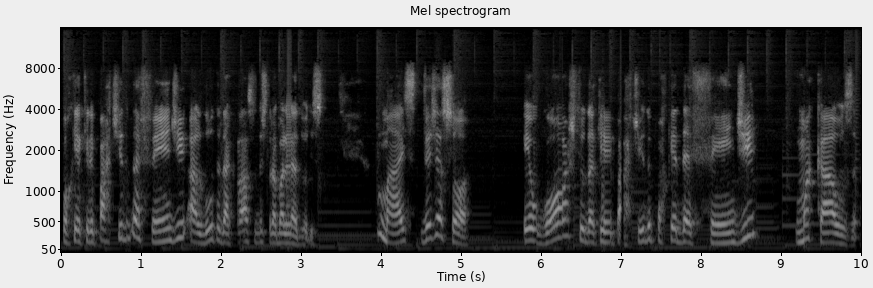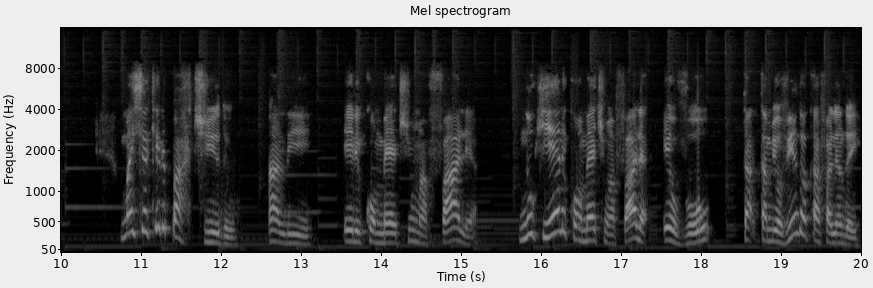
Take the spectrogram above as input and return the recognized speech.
porque aquele partido defende a luta da classe dos trabalhadores. Mas, veja só, eu gosto daquele partido porque defende uma causa. Mas se aquele partido ali ele comete uma falha, no que ele comete uma falha, eu vou. Tá, tá me ouvindo ou tá falhando aí?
